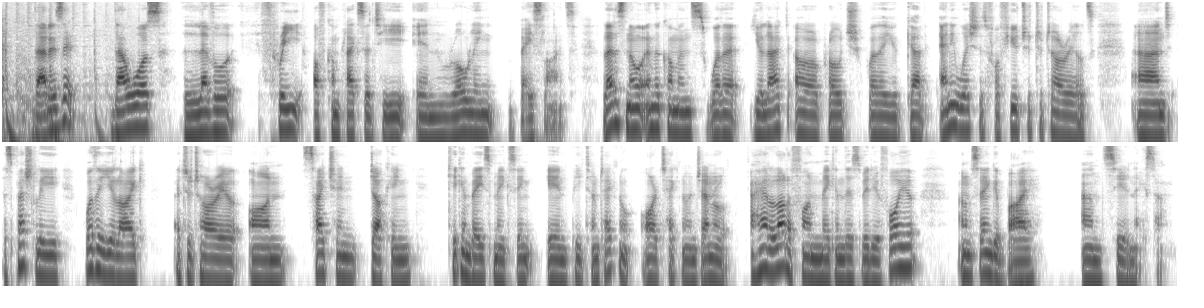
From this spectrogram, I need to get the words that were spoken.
That is it. That was level 3 of complexity in rolling bass lines. Let us know in the comments whether you liked our approach, whether you got any wishes for future tutorials, and especially whether you like a tutorial on sidechain ducking, kick and bass mixing in peak time techno or techno in general. I had a lot of fun making this video for you, and I'm saying goodbye and see you next time.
